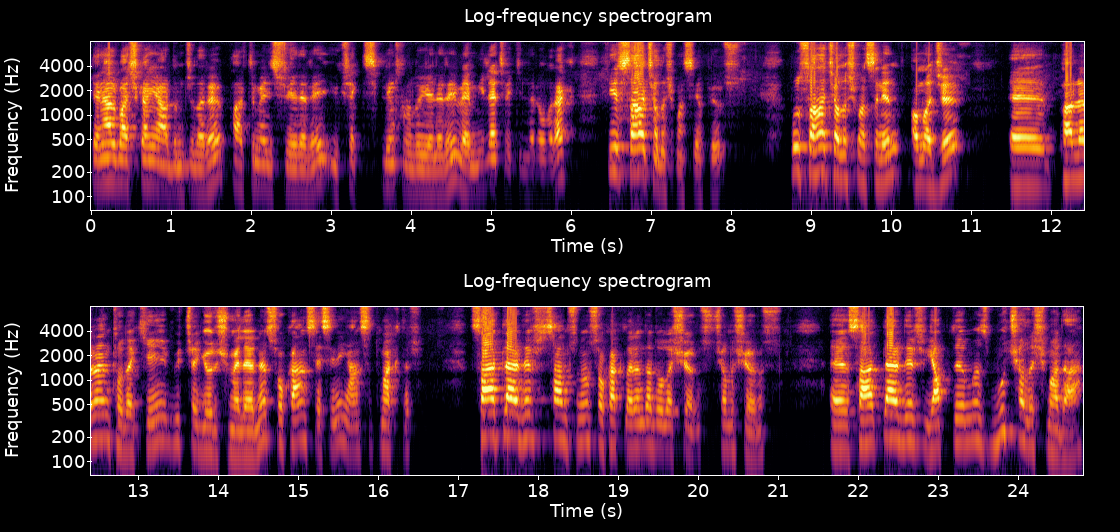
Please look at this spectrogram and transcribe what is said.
genel başkan yardımcıları, parti meclis üyeleri, yüksek disiplin kurulu üyeleri ve milletvekilleri olarak bir saha çalışması yapıyoruz. Bu saha çalışmasının amacı e, parlamentodaki bütçe görüşmelerine sokağın sesini yansıtmaktır. Saatlerdir Samsun'un sokaklarında dolaşıyoruz, çalışıyoruz. E, saatlerdir yaptığımız bu çalışmada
